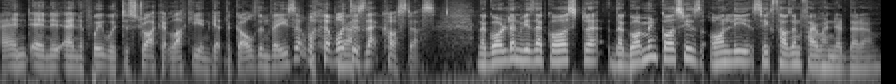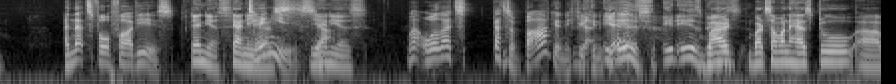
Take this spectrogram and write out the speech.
And and and if we were to strike it lucky and get the golden visa, what Yeah. does that cost us? The golden visa cost, uh, the government cost is only 6,500 dirham. And that's for five years. 10 years 10 years. 10 years. years? Yeah. 10 years Well, well, that's that's a bargain if you can It get is. It is But but someone has to uh,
